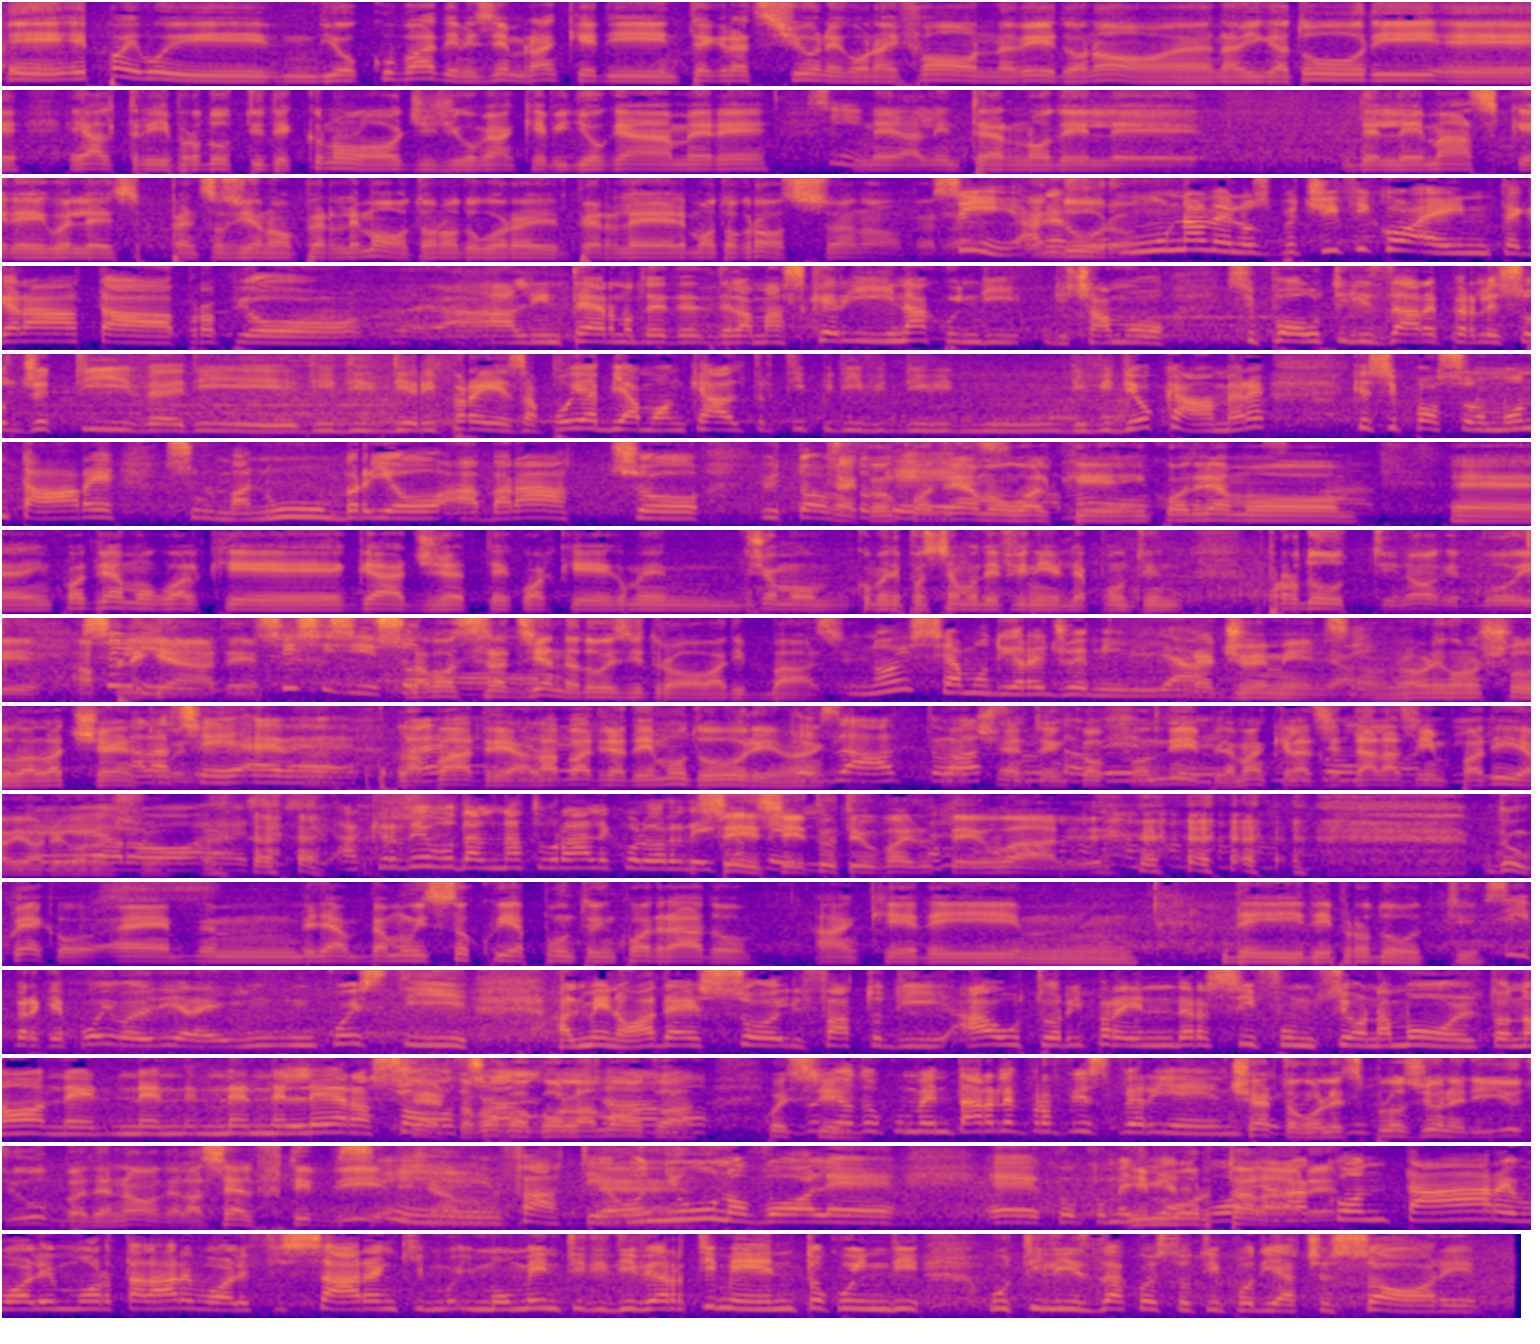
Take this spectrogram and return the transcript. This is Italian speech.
E, e poi voi vi occupate, mi sembra, anche di integrazione con iPhone, vedo, no? Eh, navigatori e, e altri prodotti tecnologici come anche videocamere Sì. all'interno delle, delle maschere, quelle penso siano per le moto, no? Per le motocross, no? Per Sì, una nello specifico è integrata proprio eh, all'interno de- de- della mascherina, quindi diciamo si può utilizzare per le soggettive di, di- di- di ripresa. Poi abbiamo anche altri tipi di, videocamere che si possono montare sul manubrio, a baraccio, piuttosto Ecco, che inquadriamo sulla qualche, moto, inquadriamo. Eh, inquadriamo qualche gadget, qualche, come, diciamo, come possiamo definirli, appunto, prodotti no? che voi applicate. Sì, sì, sì, sì, La sono- vostra azienda dove si trova di base? Noi siamo di Reggio Emilia. Reggio Emilia, Sì. l'ho riconosciuto dall'accento. Dalla quindi, eh beh. la, Eh, patria, eh, la patria dei motori? Esatto, l'accento inconfondibile, ma anche la, dalla simpatia vi ho riconosciuto. eh, sì, sì. Ah, credevo dal naturale colore dei Sì, capelli. sì, tutti, poi tutte uguali. Dunque, ecco, eh, mm, vediamo, abbiamo visto qui appunto inquadrato anche dei, mm, dei- dei prodotti. Sì, perché poi voglio dire, in, questi, almeno adesso, il fatto di autoriprendersi funziona molto, no? Ne- ne- ne- nell'era social, Certo, proprio con la diciamo, moto, questi- bisogna documentare le proprie esperienze. Certo, con quindi- l'esplosione di YouTube, de- no, della self TV, Sì, diciamo, infatti, eh, ognuno vuole, eh, dire, vuole raccontare, vuole immortalare, vuole fissare anche i momenti di divertimento, quindi utilizza questo tipo di accessori.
